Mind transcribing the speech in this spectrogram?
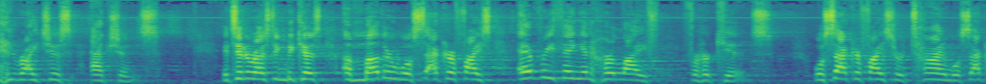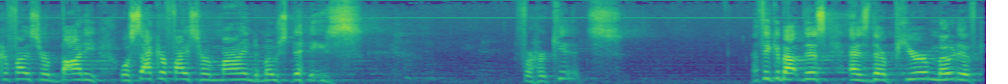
and righteous actions. It's interesting because a mother will sacrifice everything in her life for her kids. Will sacrifice her time, will sacrifice her body, will sacrifice her mind most days for her kids. I think about this as their pure motive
